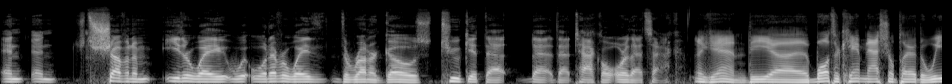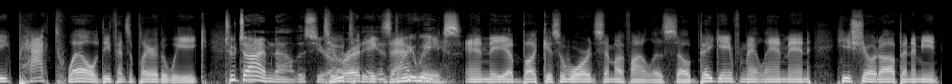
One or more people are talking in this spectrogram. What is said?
and and shoving them either way, wh- whatever way the runner goes to get that that that tackle or that sack. Again, the uh, Walter Camp National Player of the Week, Pac-12 Defensive Player of the Week, Two time now this year Two already. in exactly. three weeks. And the uh, Butkus Award semifinalist. So big game from Nate Landman. He showed up, and I mean,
